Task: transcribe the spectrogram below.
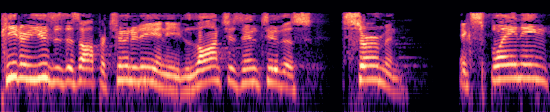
Peter uses this opportunity and he launches into this sermon explaining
